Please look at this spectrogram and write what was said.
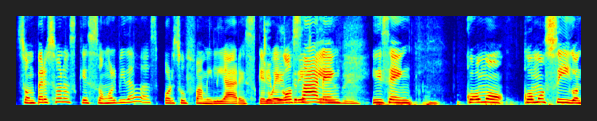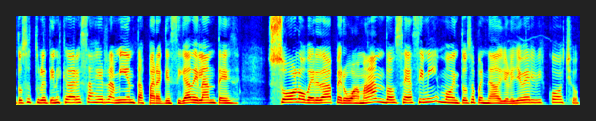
son personas que son olvidadas por sus familiares, que luego salen y dicen, ¿cómo, ¿cómo sigo? Entonces tú le tienes que dar esas herramientas para que siga adelante solo, ¿verdad? Pero amándose a sí mismo. Entonces, pues nada, yo le llevé el bizcocho.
